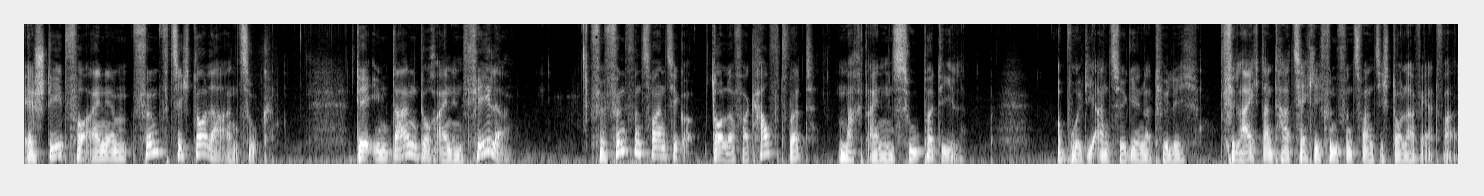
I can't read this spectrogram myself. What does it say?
er steht vor einem 50-Dollar-Anzug, der ihm dann durch einen Fehler für 25 Dollar verkauft wird, macht einen super Deal. Obwohl die Anzüge natürlich vielleicht dann tatsächlich 25 Dollar wert waren.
